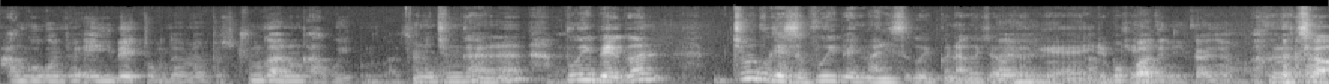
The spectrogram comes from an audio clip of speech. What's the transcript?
한국은 좀 A100 정도면 벌써 중간은 가고 있는 거죠. 음, 중간은 V100은 중국에서 V100 많이 쓰고 있구나 그죠? 네. 여기에 이렇게. 못 받으니까요. 그렇죠.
